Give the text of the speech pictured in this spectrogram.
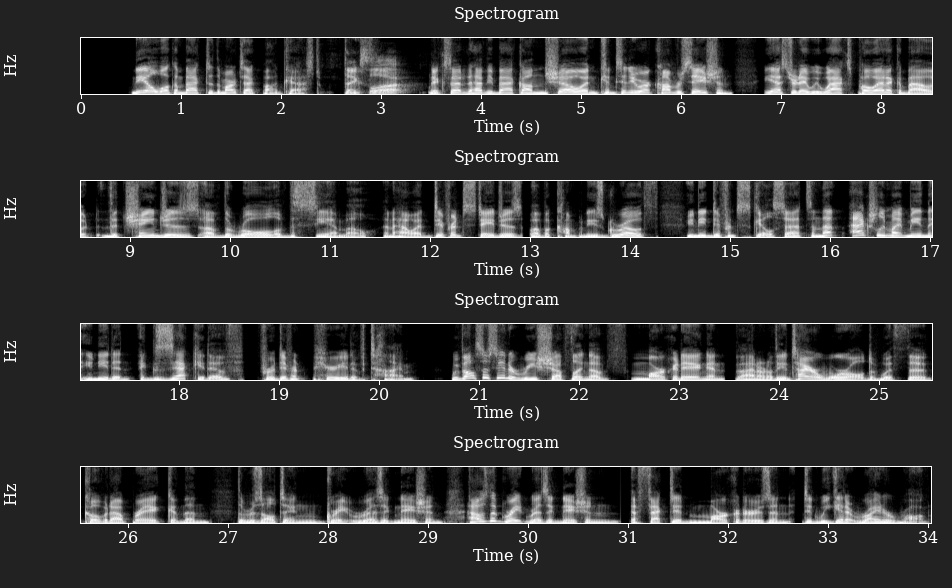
Neil, welcome back to the Martech podcast. Thanks a lot. Excited to have you back on the show and continue our conversation. Yesterday, we waxed poetic about the changes of the role of the CMO and how, at different stages of a company's growth, you need different skill sets. And that actually might mean that you need an executive for a different period of time. We've also seen a reshuffling of marketing and I don't know, the entire world with the COVID outbreak and then the resulting great resignation. How's the great resignation affected marketers and did we get it right or wrong?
